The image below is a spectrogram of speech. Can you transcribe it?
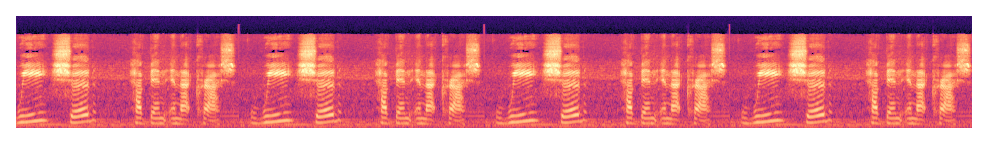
We should have been in that crash. We should have been in that crash. We should have been in that crash. We should have been in that crash.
